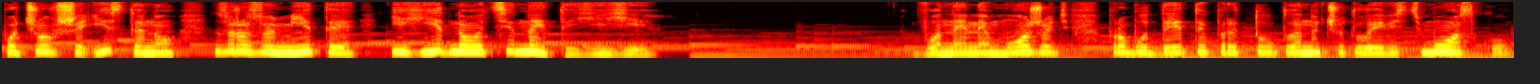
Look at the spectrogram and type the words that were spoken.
почувши істину, зрозуміти і гідно оцінити її. Вони не можуть пробудити притуплену чутливість мозку,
